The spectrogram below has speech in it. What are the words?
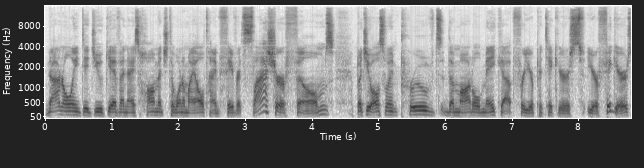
Not only did you give a nice homage to one of my all-time favorite slasher films, but you also improved the model makeup for your particular your figures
